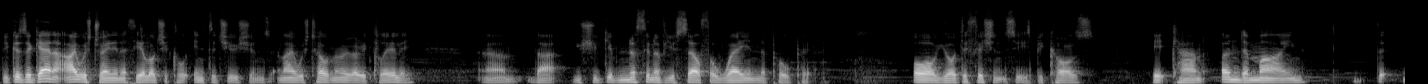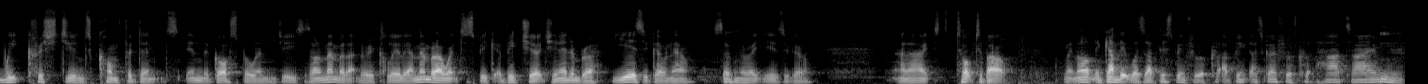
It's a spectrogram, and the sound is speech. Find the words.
Because again, I was trained in theological institutions, and I was told very, very clearly um, that you should give nothing of yourself away in the pulpit or your deficiencies because it can undermine the weak Christians' confidence in the gospel and Jesus. I remember that very clearly. I remember I went to speak at a big church in Edinburgh years ago now, 7 or eight years ago, and I talked about. Mean, the gambit was I've just been through a, I've been, I was going through a hard time. Mm.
